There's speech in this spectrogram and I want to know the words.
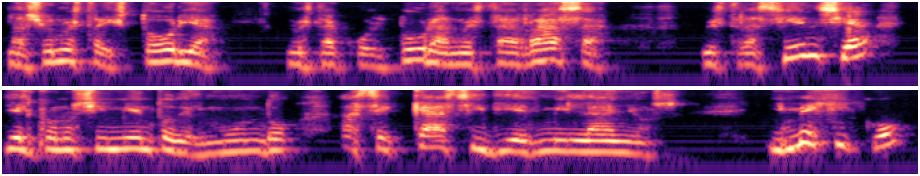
nació nuestra historia, nuestra cultura, nuestra raza, nuestra ciencia y el conocimiento del mundo hace casi 10.000 años. Y México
